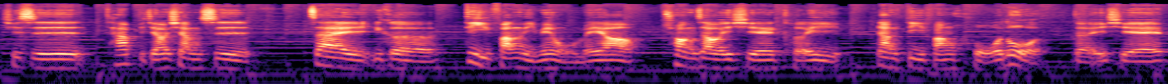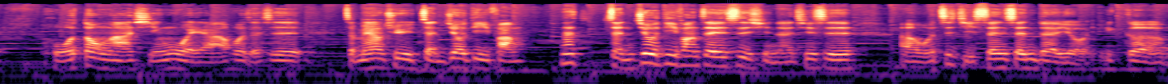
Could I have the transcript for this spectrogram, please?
其实它比较像是在一个地方里面，我们要创造一些可以让地方活络的一些活动啊、行为啊，或者是怎么样去拯救地方。那拯救地方这件事情呢，其实呃，我自己深深的有一个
